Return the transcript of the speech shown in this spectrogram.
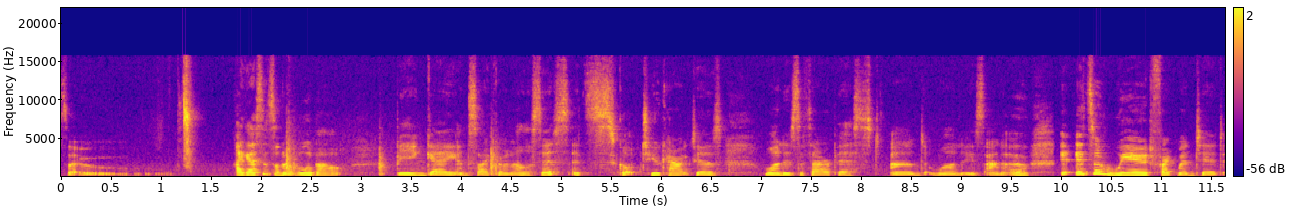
so I guess it's a novel about being gay and psychoanalysis. It's got two characters one is the therapist and one is Anna O. It's a weird fragmented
